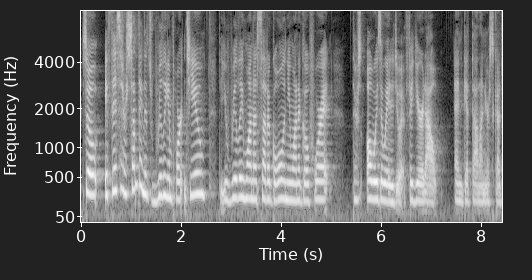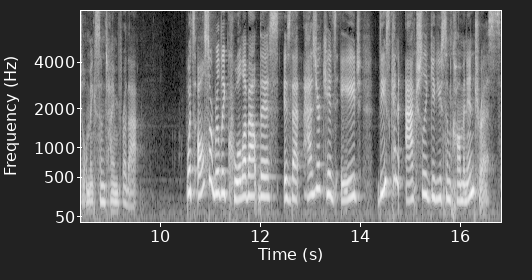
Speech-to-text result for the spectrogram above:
So, if this is something that's really important to you, that you really want to set a goal and you want to go for it, there's always a way to do it. Figure it out and get that on your schedule. Make some time for that. What's also really cool about this is that as your kids age, these can actually give you some common interests.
